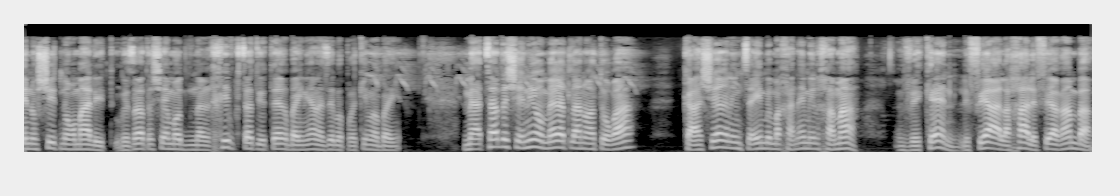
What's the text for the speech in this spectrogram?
אנושית נורמלית. ובעזרת השם עוד נרחיב קצת יותר בעניין הזה בפרקים הבאים. מהצד השני אומרת לנו התורה, כאשר נמצאים במחנה מלחמה, וכן, לפי ההלכה, לפי הרמב"ם,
